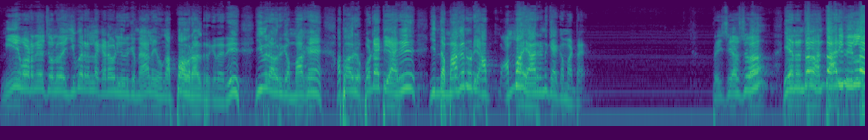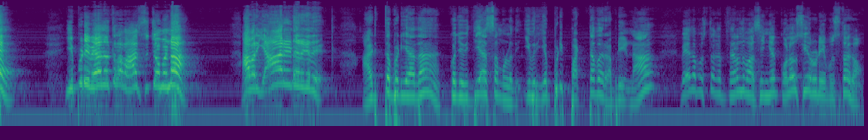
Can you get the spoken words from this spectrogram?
நீ உடனே சொல்லுவ இவர் அல்ல கடவுள் இவருக்கு மேல இவங்க அப்பா ஒரு ஆள் இருக்கிறாரு. இவர் அவருக்கு மகன். அப்ப அவர் பொண்டாட்டி யாரு? இந்த மகனுடைய அம்மா யாருன்னு கேட்க மாட்டேன். விசேஷம் ஏனென்றால் அந்த அறிவு இல்லை. இப்படி வேதத்தில் வாசித்தோம்னா அவர் யாருன்னு இருக்குது? அடுத்தபடியாக தான் கொஞ்சம் வித்தியாசம் உள்ளது. இவர் எப்படிப்பட்டவர் அப்படின்னா வேத புஸ்தகத்தை திறந்து வாசிங்க கொலோசியருடைய புஸ்தகம்.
